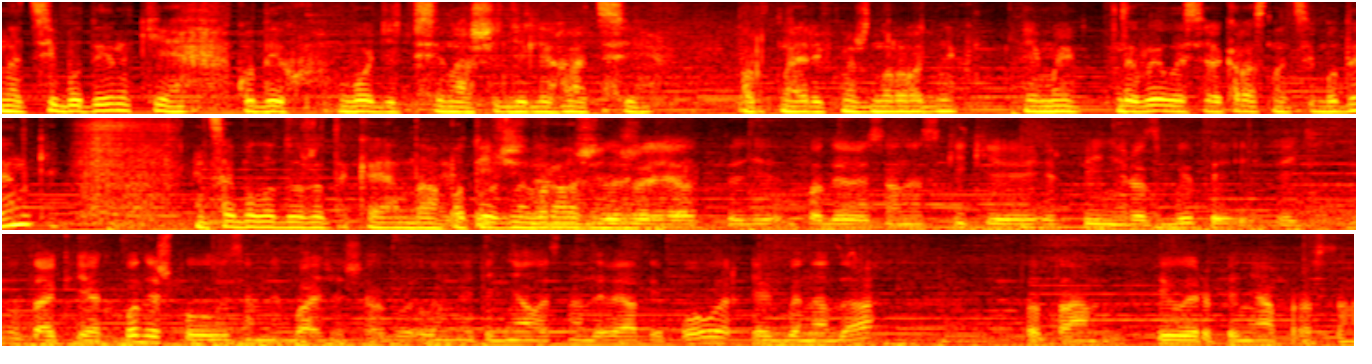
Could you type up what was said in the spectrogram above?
на ці будинки, куди водять всі наші делегації партнерів міжнародних. І ми дивилися якраз на ці будинки. І це було дуже таке да, потужне враження. Дуже я тоді подивився, наскільки Ірпінь розбитий. Ну так, як ходиш по вулицям, не бачиш, а коли ми піднялись на дев'ятий поверх, якби на дах, то там пів Ірпеня просто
